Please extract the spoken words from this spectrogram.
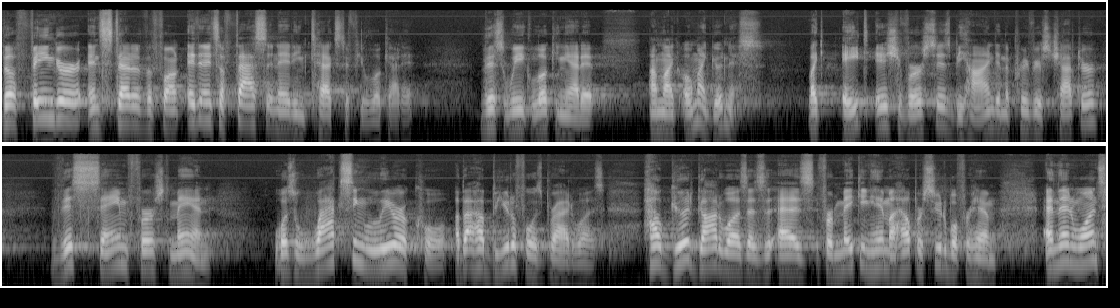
The finger instead of the thumb. And it's a fascinating text if you look at it. This week, looking at it, I'm like, oh my goodness. Like eight ish verses behind in the previous chapter, this same first man was waxing lyrical about how beautiful his bride was, how good God was as, as for making him a helper suitable for him. And then once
